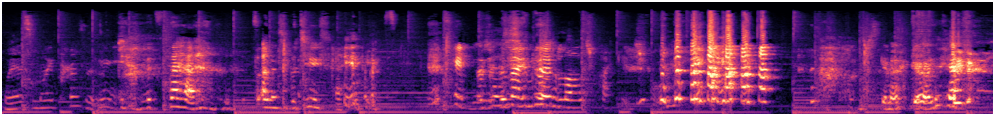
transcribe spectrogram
Where's my present? It's there. It's under the toothpaste. Hidden at the got a moment. large package for me. I'm just gonna go in here.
